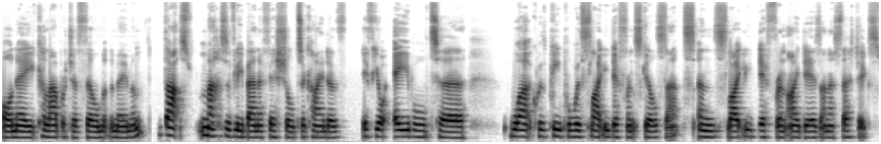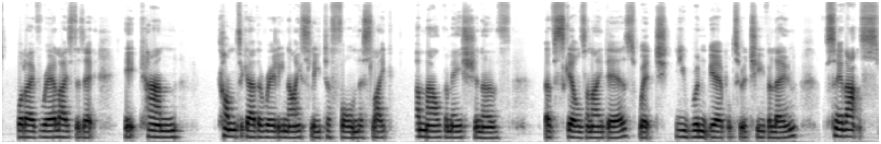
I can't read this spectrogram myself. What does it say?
on a collaborative film at the moment. That's massively beneficial to kind of, if you're able to work with people with slightly different skill sets and slightly different ideas and aesthetics, what I've realized is it it can come together really nicely to form this like amalgamation of of skills and ideas which you wouldn't be able to achieve alone. So that's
